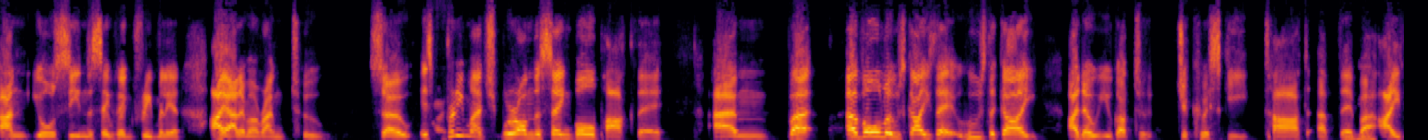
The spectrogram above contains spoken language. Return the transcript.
and you're seeing the same thing, three million. I had him around two. So it's Right. pretty much we're on the same ballpark there. Um, but of all those guys there, who's the guy? I know you got to Jaquiski Tartt up there, Mhm. but I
